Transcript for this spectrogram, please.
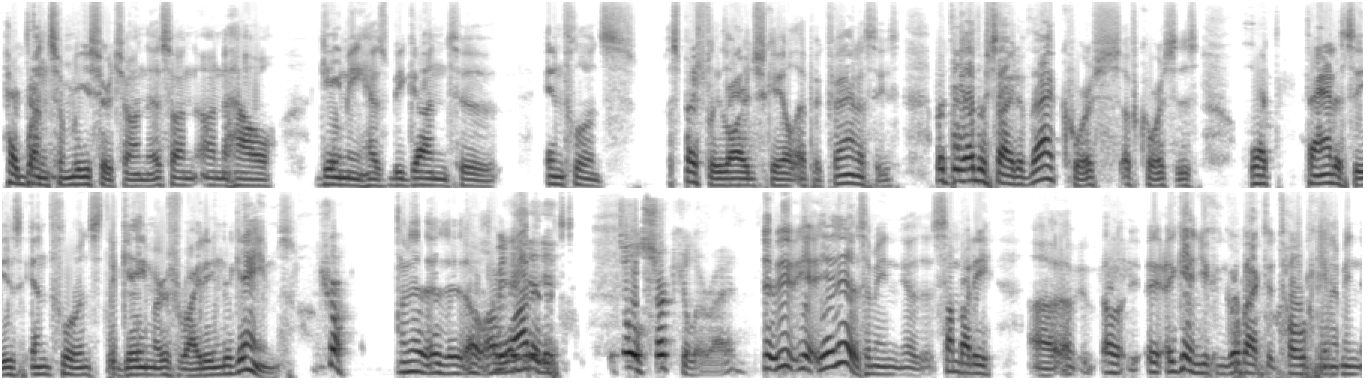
had done some research on this on on how gaming has begun to influence, especially large scale epic fantasies. But the other side of that course, of course, is what fantasies influence the gamers writing the games. Sure. A, a- uh, uh, a I mean, lot it- of it- this It's all circular, right? it, it- it is. I mean, somebody. Uh, uh, again, you can go back to Tolkien. I mean,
